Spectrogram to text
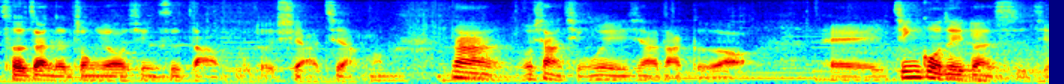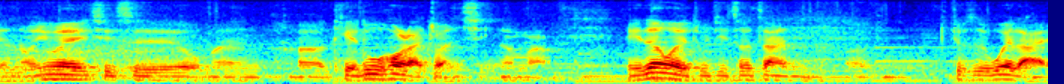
车站的重要性是大幅的下降哦。那我想请问一下大哥哦，诶，经过这一段时间哦，因为其实我们呃铁路后来转型了嘛，你认为竹崎车站呃就是未来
